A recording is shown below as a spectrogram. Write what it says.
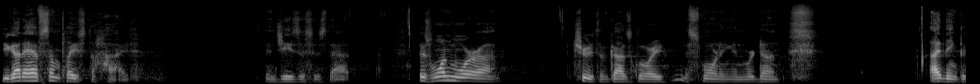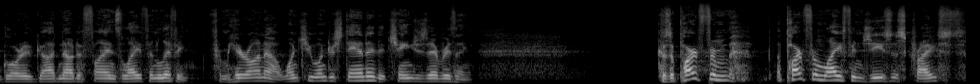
You got to have some place to hide. And Jesus is that. There's one more uh, truth of God's glory this morning, and we're done. I think the glory of God now defines life and living from here on out. Once you understand it, it changes everything. Because apart from, apart from life in Jesus Christ,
